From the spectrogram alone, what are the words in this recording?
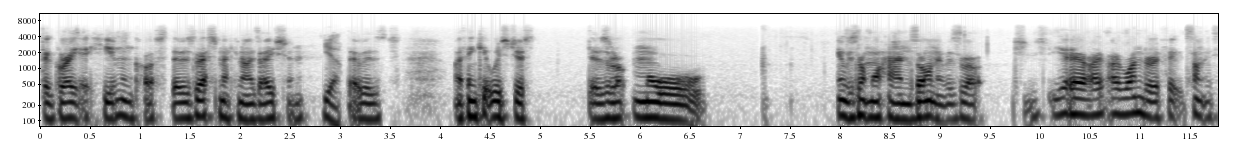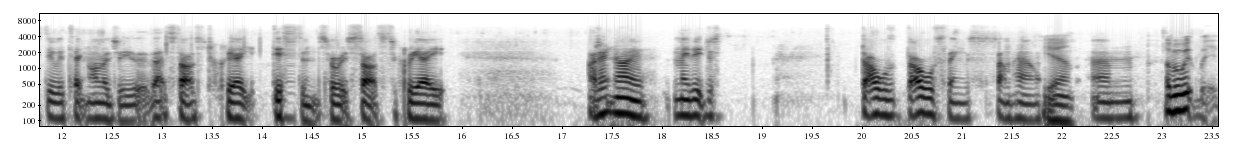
the greater human cost. There was less mechanization. Yeah. There was. I think it was just. There was a lot more. It was a lot more hands on. It was a lot. Yeah, I, I wonder if it's something to do with technology that that starts to create distance, or it starts to create. I don't know. Maybe it just dulls dulls things somehow. Yeah. Um, I mean, we, we,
